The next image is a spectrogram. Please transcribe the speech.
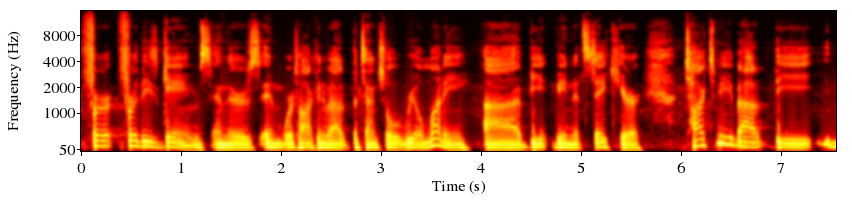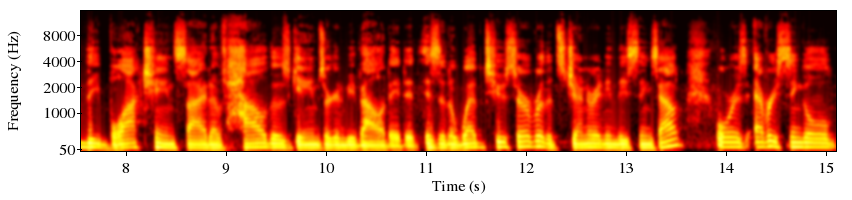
for for these games. And there's and we're talking about potential real money uh, be, being at stake here. Talk to me about the the blockchain side of how those games are going to be validated. Is it a Web two server that's generating these things out, or is is every single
